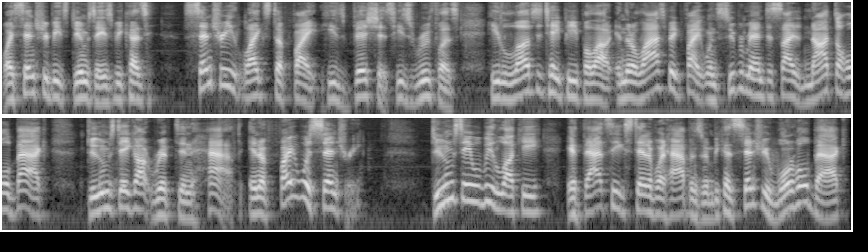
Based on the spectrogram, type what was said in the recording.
why Sentry beats Doomsday is because Sentry likes to fight. He's vicious. He's ruthless. He loves to take people out. In their last big fight, when Superman decided not to hold back, Doomsday got ripped in half. In a fight with Sentry, Doomsday will be lucky if that's the extent of what happens to him because Sentry won't hold back.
